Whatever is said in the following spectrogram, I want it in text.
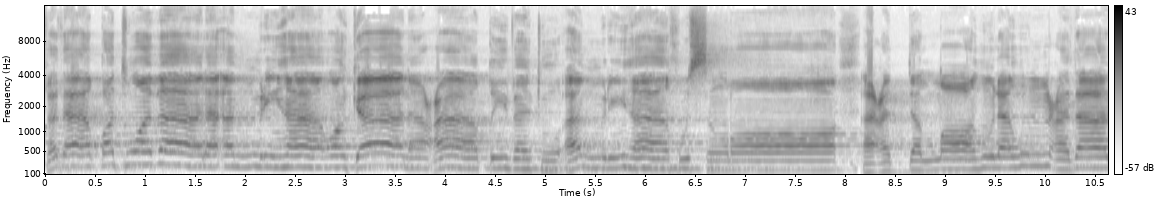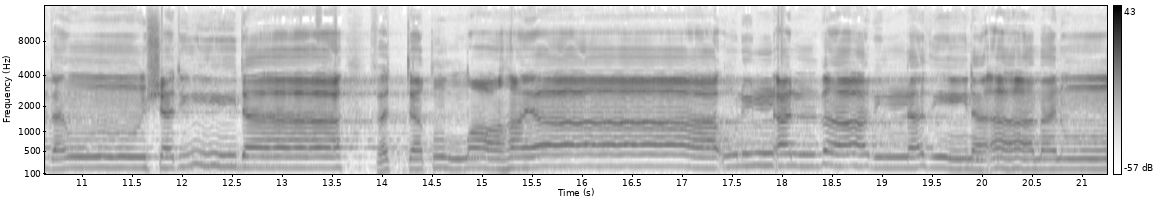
فذاقت وبال أمرها وكان عاقبة أمرها خسرا أعد الله لهم عذابا شديدا فاتقوا الله يا اولي الالباب الذين آمنوا.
